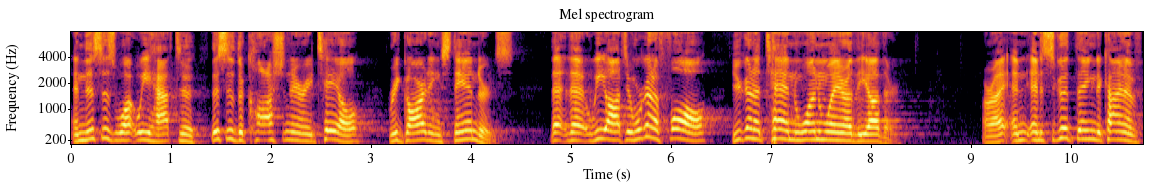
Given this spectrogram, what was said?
And this is what we have to, this is the cautionary tale regarding standards. That, that we ought to, we're going to fall, you're going to tend one way or the other. All right? And, and it's a good thing to kind of,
